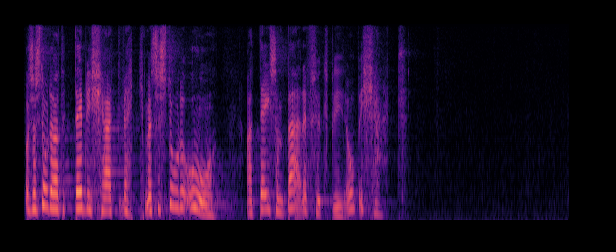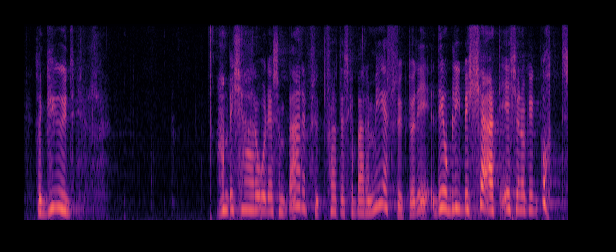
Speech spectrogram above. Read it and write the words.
Og så står det at de blir skåret vekk. Men så står det òg at de som bærer frukt, blir òg beskjært. Så Gud han bekjærer også det som bærer frukt, for at det skal bære mer frukt. Og det, det å bli bekjært er ikke noe godt.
